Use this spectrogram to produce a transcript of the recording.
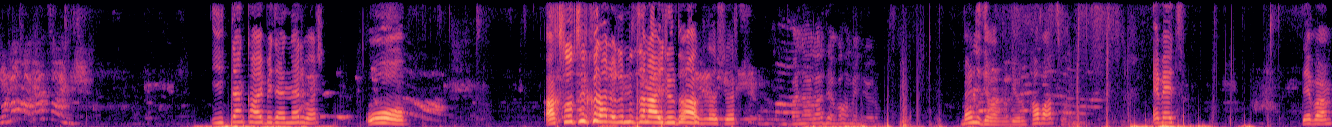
Dur lan Magenta'ymış. İlkten kaybedenler var. Oo. Aksu Tırkılar aramızdan ayrıldı arkadaşlar. Ben hala devam ediyorum. Ben de devam ediyorum. Hava atma. Evet. Devam.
